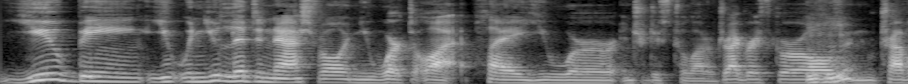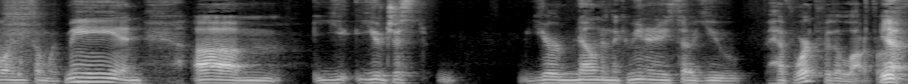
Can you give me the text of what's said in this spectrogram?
you being you when you lived in Nashville and you worked a lot at play, you were introduced to a lot of drag race girls and traveling some with me, and um, you you just you're known in the community, so you have worked with a lot of folks. Yeah.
